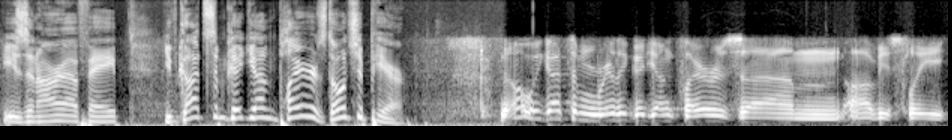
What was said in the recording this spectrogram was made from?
He's an RFA. You've got some good young players, don't you, Pierre? No, we got some really good young players. Um, obviously,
